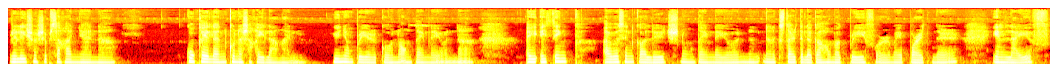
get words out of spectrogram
relationship sa kanya na kung kailan ko na siya kailangan. Yun yung prayer ko noong time na yun na I, I think I was in college noong time na yun na, na nag-start talaga ako mag-pray for my partner in life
